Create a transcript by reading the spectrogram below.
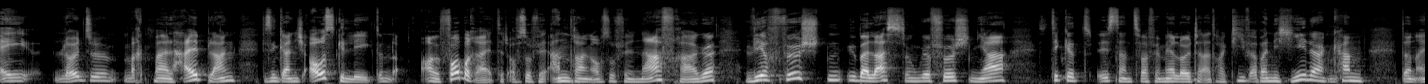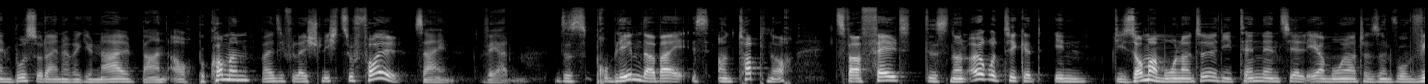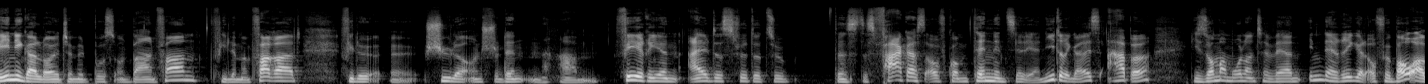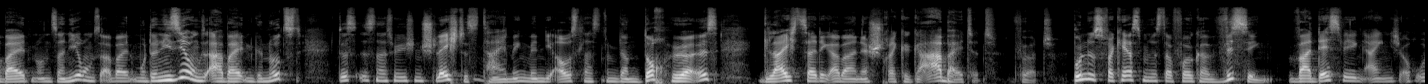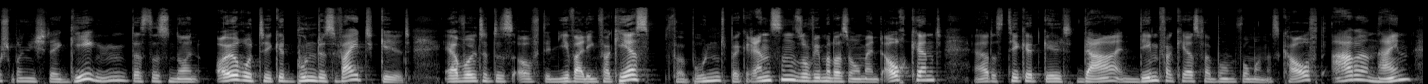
ey, Leute, macht mal halblang, wir sind gar nicht ausgelegt und äh, vorbereitet auf so viel Andrang, auf so viel Nachfrage. Wir fürchten Überlastung, wir fürchten, ja, das Ticket ist dann zwar für mehr Leute attraktiv, aber nicht jeder kann dann einen Bus oder eine Regionalbahn auch bekommen, weil sie vielleicht schlicht zu voll sein werden. Das Problem dabei ist on top noch, zwar fällt das 9-Euro-Ticket in die Sommermonate, die tendenziell eher Monate sind, wo weniger Leute mit Bus und Bahn fahren, viele mit dem Fahrrad, viele äh, Schüler und Studenten haben Ferien, all das führt dazu, dass das Fahrgastaufkommen tendenziell eher niedriger ist, aber die Sommermonate werden in der Regel auch für Bauarbeiten und Sanierungsarbeiten, Modernisierungsarbeiten genutzt. Das ist natürlich ein schlechtes Timing, wenn die Auslastung dann doch höher ist, gleichzeitig aber an der Strecke gearbeitet wird. Bundesverkehrsminister Volker Wissing war deswegen eigentlich auch ursprünglich dagegen, dass das 9-Euro-Ticket bundesweit gilt. Er wollte das auf den jeweiligen Verkehrsverbund begrenzen, so wie man das im Moment auch kennt. Ja, das Ticket gilt da in dem Verkehrsverbund, wo man es kauft. Aber nein,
